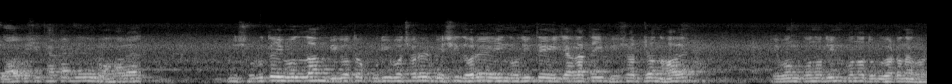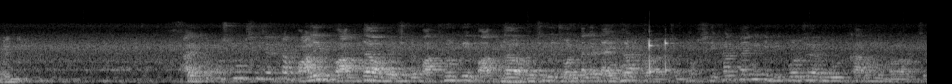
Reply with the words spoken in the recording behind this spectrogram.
জল বেশি থাকার জন্য মহালয়া আমি শুরুতেই বললাম বিগত কুড়ি বছরের বেশি ধরে এই নদীতে এই জায়গাতেই বিসর্জন হয় এবং কোনো দিন কোনো দুর্ঘটনা ঘটেনি। প্রশ্ন হচ্ছে যে একটা বালির বাদ দেওয়া হয়েছিল পাথর দিয়ে বাদ দেওয়া হয়েছিল জলটাকে ডাইভার্ট করার জন্য সেখানটায় নাকি বিপর্যয়ের মূল কারণ বলা হচ্ছে?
